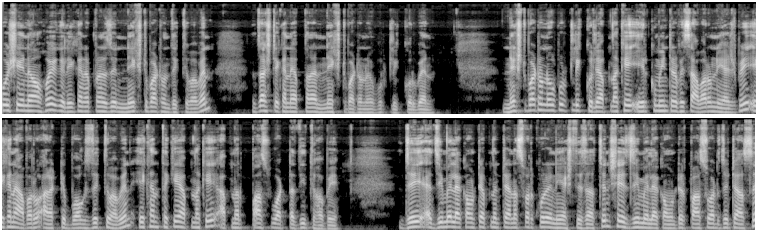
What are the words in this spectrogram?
বসিয়ে নেওয়া হয়ে গেলে এখানে আপনারা যে নেক্সট বাটন দেখতে পাবেন জাস্ট এখানে আপনারা নেক্সট বাটনের উপর ক্লিক করবেন। নেক্সট বাটনের উপর ক্লিক করলে আপনাকে এরকম ইন্টারফেসে আবারও নিয়ে আসবে। এখানে আবারও আরেকটি বক্স দেখতে পাবেন। এখান থেকে আপনাকে আপনার পাসওয়ার্ডটা দিতে হবে। যে জিমেল অ্যাকাউন্টে আপনি ট্রান্সফার করে নিয়ে আসতে চাচ্ছেন, সেই জিমেল অ্যাকাউন্টের পাসওয়ার্ড যেটা আছে,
